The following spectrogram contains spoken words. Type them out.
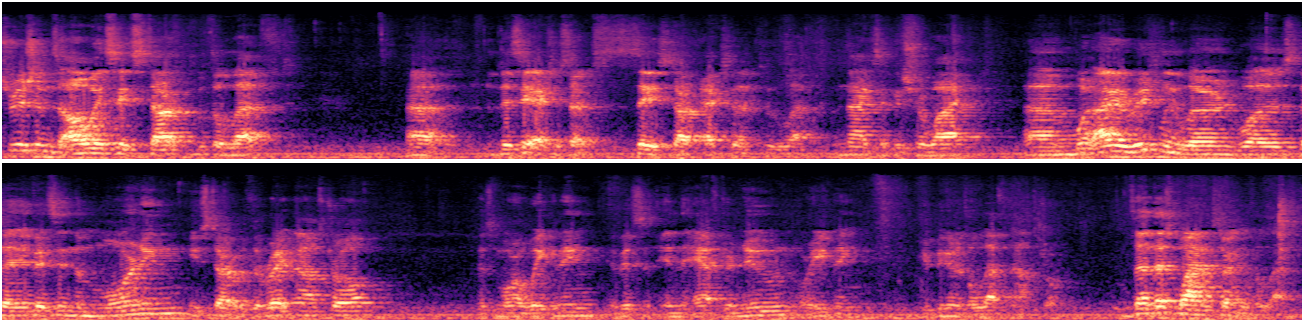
traditions always say start with the left. Uh, they say actually start say start exhaling to the left. I'm not exactly sure why. Um, what I originally learned was that if it's in the morning, you start with the right nostril. There's more awakening. If it's in the afternoon or evening, you begin with the left nostril. So that's why I'm starting with the left.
